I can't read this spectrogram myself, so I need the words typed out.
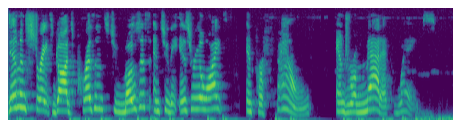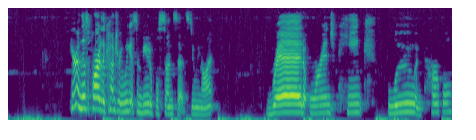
demonstrates God's presence to Moses and to the Israelites in profound and dramatic ways. Here in this part of the country, we get some beautiful sunsets, do we not? Red, orange, pink, blue, and purple.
